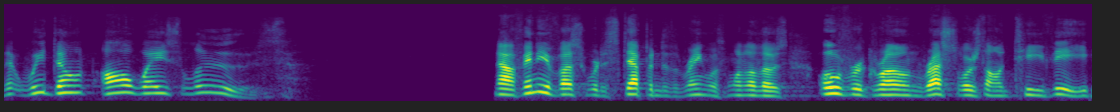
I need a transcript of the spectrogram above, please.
that we don't always lose. Now, if any of us were to step into the ring with one of those overgrown wrestlers on TV,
